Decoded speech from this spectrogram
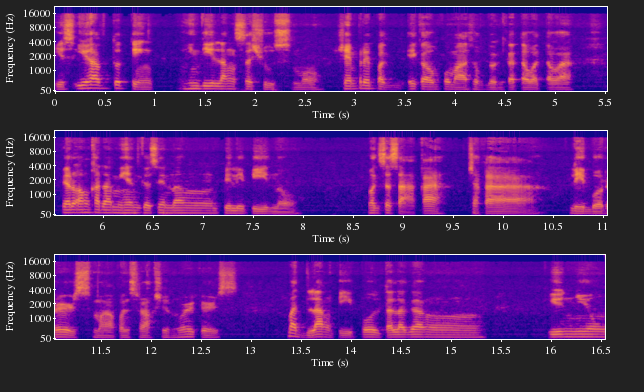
is you have to think hindi lang sa shoes mo. Siyempre, pag ikaw pumasok doon, katawa-tawa. Pero ang karamihan kasi ng Pilipino, magsasaka, tsaka laborers, mga construction workers, madlang people. Talagang yun yung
